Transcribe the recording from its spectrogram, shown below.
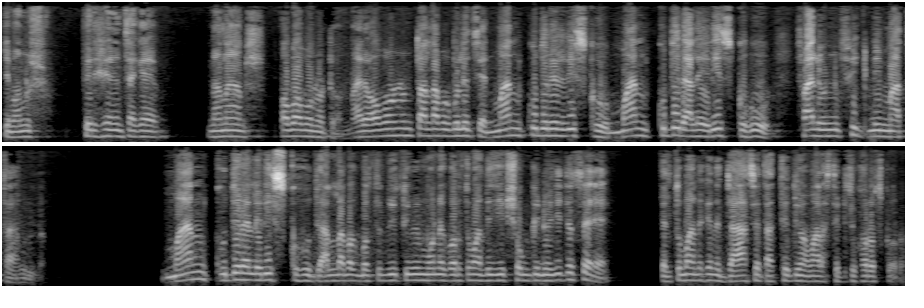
যে মানুষ পেরেশানি থাকে, নানান অভাব আর অবনটন তো আল্লাহ বলেছেন, মান কুদুরের রিস্ক হু মান কুদির আলে রিস্ক হু ফালুন ফিক মি মাথা হুল্ল মান কুদের আলে রিস্ক হু যে আল্লাহ বলতে যদি তুমি মনে করো তোমার রিজিক সংকীর্ণ হয়ে যেতেছে, তাহলে তোমার এখানে যা আছে তার থেকে তুমি আমার রাস্তায় কিছু খরচ করো।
